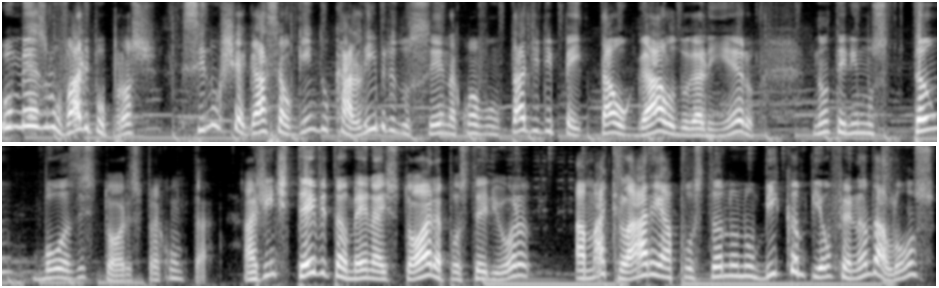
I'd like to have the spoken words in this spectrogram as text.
O mesmo vale para o Prost. Se não chegasse alguém do calibre do Senna com a vontade de peitar o galo do galinheiro, não teríamos tão boas histórias para contar. A gente teve também na história posterior a McLaren apostando no bicampeão Fernando Alonso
